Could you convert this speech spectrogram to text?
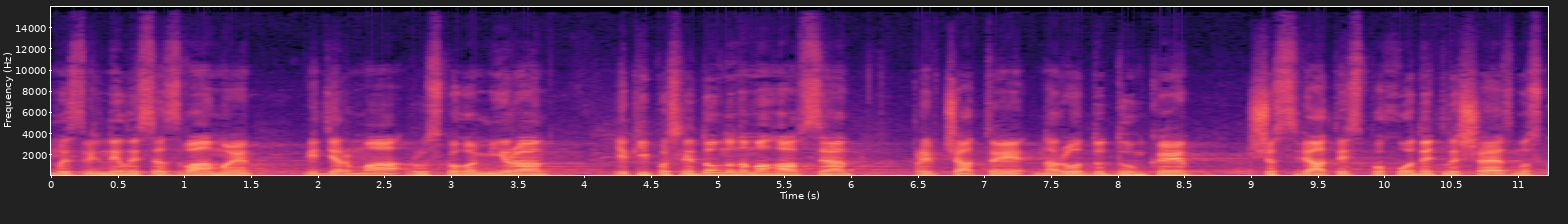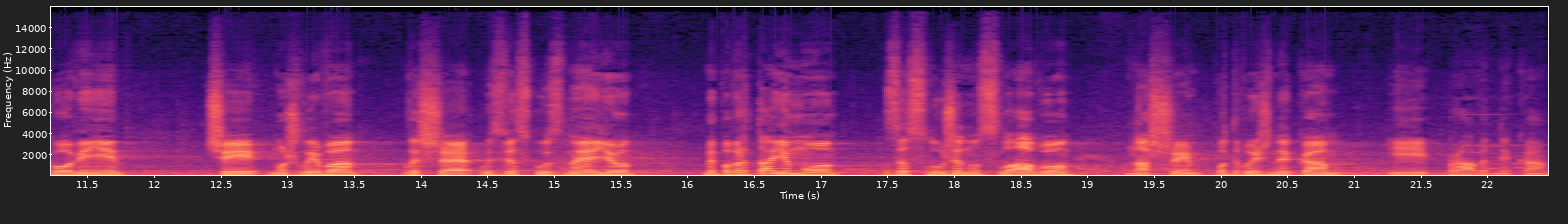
ми звільнилися з вами від ярма руського міра, який послідовно намагався привчати народ до думки, що святість походить лише з Московії, чи, можливо, лише у зв'язку з нею, ми повертаємо заслужену славу нашим подвижникам і праведникам,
